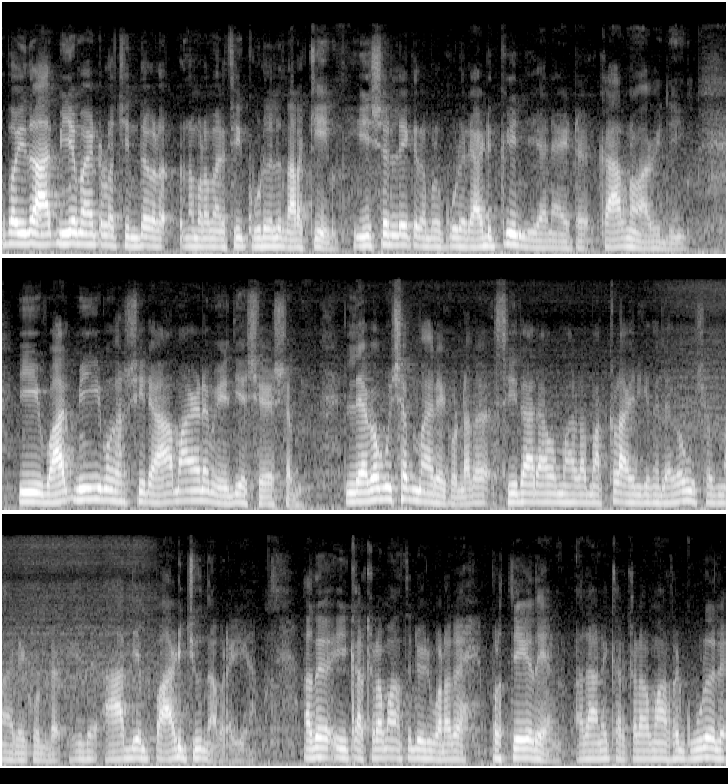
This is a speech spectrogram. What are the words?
അപ്പോൾ ഇത് ആത്മീയമായിട്ടുള്ള ചിന്തകൾ നമ്മുടെ മനസ്സിൽ കൂടുതൽ നിറയ്ക്കുകയും ഈശ്വരനിലേക്ക് നമ്മൾ കൂടുതൽ അടുക്കുകയും ചെയ്യാനായിട്ട് കാരണമാവുകയും ചെയ്യും. ഈ വാൽമീകി മഹർഷി രാമായണം എഴുതിയ ശേഷം ലവകുശന്മാരെ കൊണ്ട് അത് സീതാരാമന്മാരുടെ മക്കളായിരിക്കുന്ന ലവകുശന്മാരെ കൊണ്ട് ഇത് ആദ്യം പാടിച്ചു എന്നാണ് പറയുക. അത് ഈ കർക്കിടമാസത്തിന്റെ ഒരു വളരെ പ്രത്യേകതയാണ്. അതാണ് ഈ കർക്കിടകമാസം കൂടുതൽ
